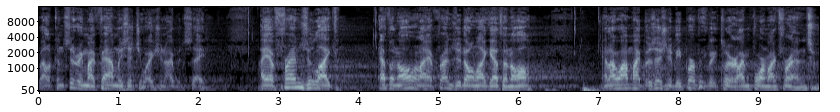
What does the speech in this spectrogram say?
Well, considering my family situation, I would say I have friends who like ethanol and I have friends who don't like ethanol. And I want my position to be perfectly clear. I'm for my friends.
